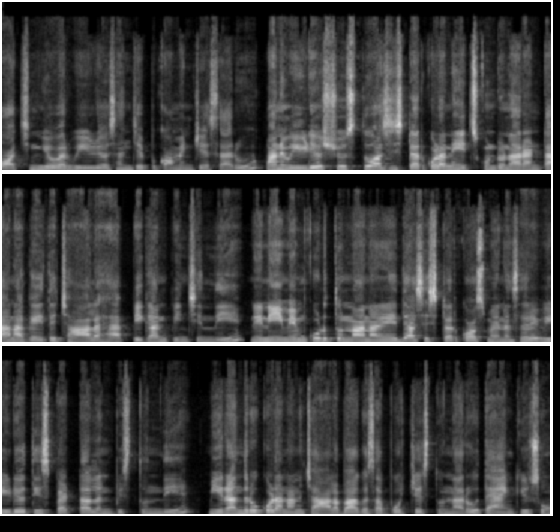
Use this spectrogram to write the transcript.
watching your videos అని చెప్పి కామెంట్ చేశారు. మన వీడియోస్ చూస్తూ ఆ సిస్టర్ కూడా నేర్చుకుంటున్నారంట. నాకైతే చాలా హ్యాపీగా అనిపించింది. నేను ఏమేమి కుడుతున్నాను అనేది ఆ సిస్టర్ కోసమైనా సరే వీడియో తీసి పెట్టాలనిపిస్తుంది. మీరందరూ కూడా నన్ను చాలా బాగా సపోర్ట్ చేస్తున్నారు. థ్యాంక్ యూ సో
